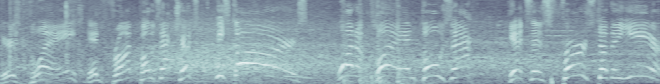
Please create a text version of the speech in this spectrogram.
Here's Blais in front. Bozak shoots. He scores! What a play! And Bozak gets his first of the year.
